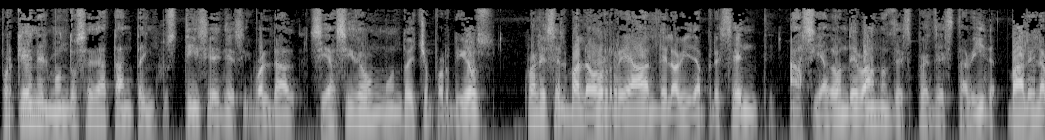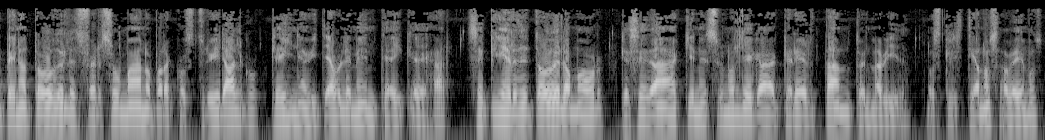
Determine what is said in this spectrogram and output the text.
¿Por qué en el mundo se da tanta injusticia y desigualdad si ha sido un mundo hecho por Dios? ¿Cuál es el valor real de la vida presente? ¿Hacia dónde vamos después de esta vida? ¿Vale la pena todo el esfuerzo humano para construir algo que inevitablemente hay que dejar? Se pierde todo el amor que se da a quienes uno llega a querer tanto en la vida. Los cristianos sabemos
